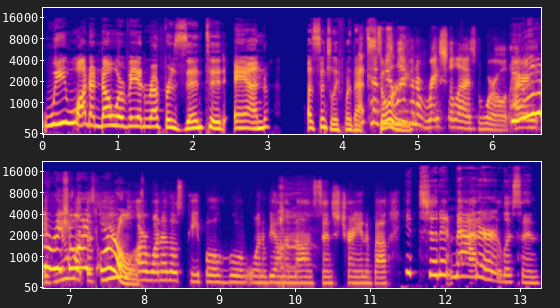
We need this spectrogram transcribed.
we want to know we're being represented and essentially for that because story we live in a racialized world. We all right? live in a if you are, if you are one of those people who want to be on the nonsense train about it shouldn't matter, listen,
